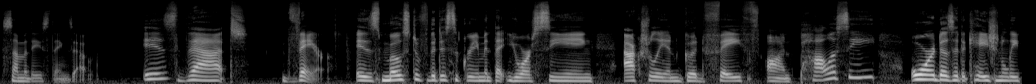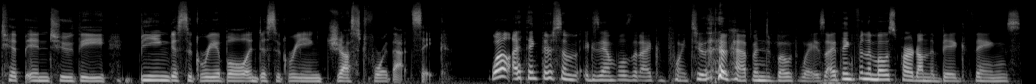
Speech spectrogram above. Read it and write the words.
some of these things out. Is that there? Is most of the disagreement that you're seeing actually in good faith on policy, or does it occasionally tip into the being disagreeable and disagreeing just for that sake? Well, I think there's some examples that I could point to that have happened both ways. I think for the most part, on the big things,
